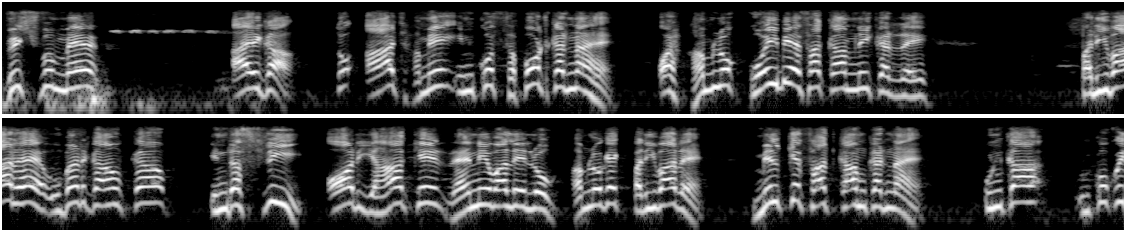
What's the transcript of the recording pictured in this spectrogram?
विश्व में आएगा। तो आज हमें इनको सपोर्ट करना है और हम लोग कोई भी ऐसा काम नहीं कर रहे। परिवार है, उमर गाँव का इंडस्ट्री और यहाँ के रहने वाले लोग, हम लोग एक परिवार हैं मिल के साथ काम करना है। उनका उनको कोई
